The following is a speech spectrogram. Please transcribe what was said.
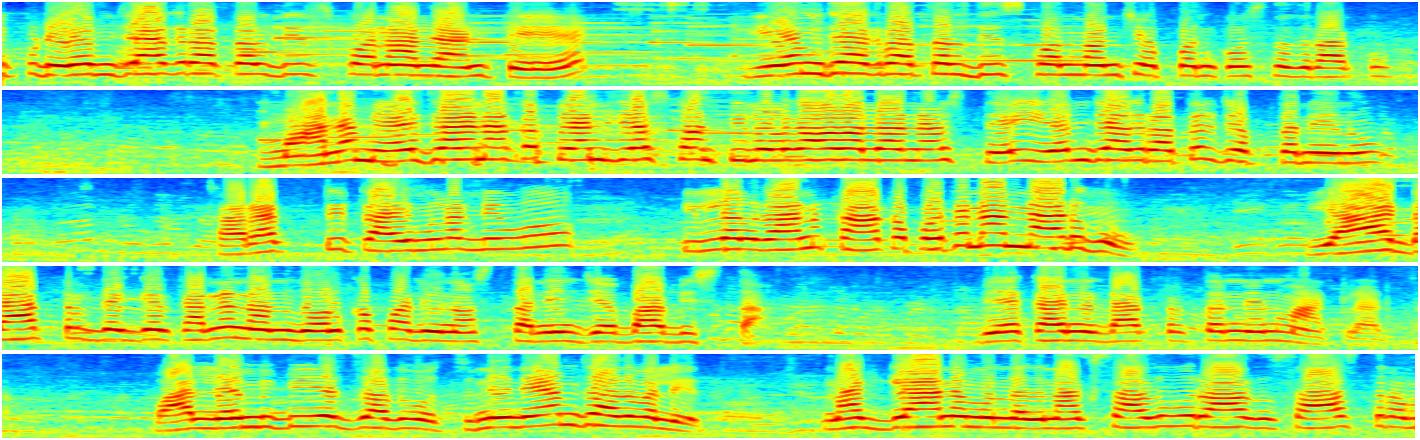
ఇప్పుడు ఏం జాగ్రత్తలు తీసుకోనాలి అంటే ఏం జాగ్రత్తలు తీసుకోమని చెప్పడానికి వస్తుంది నాకు మనం ఏజ్ అయినాక పెళ్ళి చేసుకొని పిల్లలు కావాలని వస్తే ఏం జాగ్రత్తలు చెప్తా నేను? కరెక్ట్ టైంలో నువ్వు పిల్లలు కానీ కాకపోతే నన్ను అడుగు. యా డాక్టర్ దగ్గర కన్నా నన్ను దొరకపో నేను వస్తా నేను జవాబిస్తా బేకైన డాక్టర్తో నేను మాట్లాడతాను వాళ్ళు ఎంబీబీఎస్ చదవచ్చు. నేనేం చదవలేదు. నాకు జ్ఞానం ఉన్నది నాకు చదువు రాదు శాస్త్రం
